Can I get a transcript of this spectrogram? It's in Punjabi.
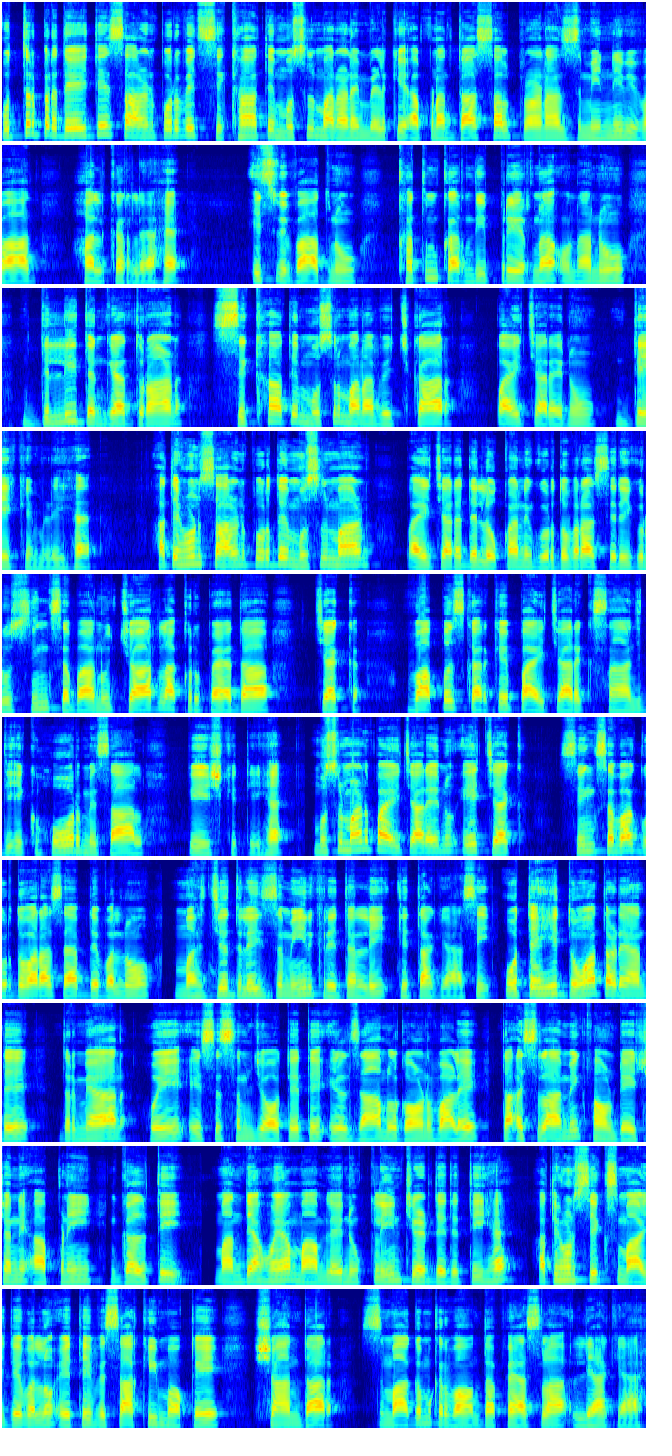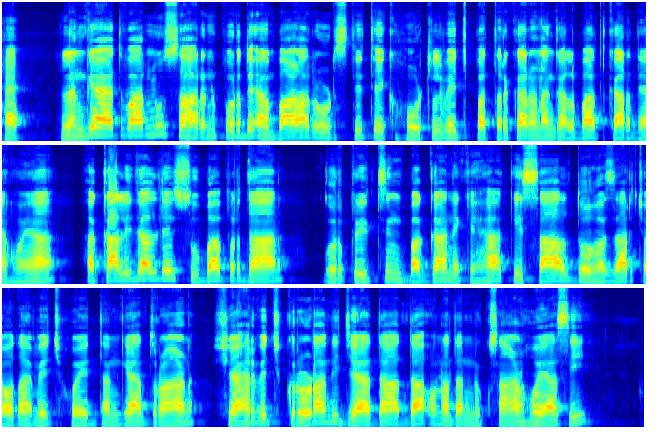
ਉੱਤਰ ਪ੍ਰਦੇਸ਼ ਦੇ ਸਹਾਰਨਪੁਰ ਵਿੱਚ ਸਿੱਖਾਂ ਅਤੇ ਮੁਸਲਮਾਨਾਂ ਨੇ ਮਿਲ ਕੇ ਆਪਣਾ 10 ਸਾਲ ਪੁਰਾਣਾ ਜ਼ਮੀਨੀ ਵਿਵਾਦ ਹੱਲ ਕਰ ਲਿਆ ਹੈ। ਇਸ ਵਿਵਾਦ ਨੂੰ ਖਤਮ ਕਰਨ ਦੀ ਪ੍ਰੇਰਣਾ ਉਹਨਾਂ ਨੂੰ ਦਿੱਲੀ ਦੰਗਿਆਂ ਦੌਰਾਨ ਸਿੱਖਾਂ ਅਤੇ ਮੁਸਲਮਾਨਾਂ ਵਿਚਕਾਰ ਭਾਈਚਾਰੇ ਨੂੰ ਦੇਖ ਕੇ ਮਿਲੀ ਹੈ। ਅਤੇ ਹੁਣ ਸਹਾਰਨਪੁਰ ਦੇ ਮੁਸਲਮਾਨ ਭਾਈਚਾਰੇ ਦੇ ਲੋਕਾਂ ਨੇ ਗੁਰਦੁਆਰਾ ਸ੍ਰੀ ਗੁਰੂ ਸਿੰਘ ਸਭਾ ਨੂੰ 4 ਲੱਖ ਰੁਪਏ ਦਾ ਚੈੱਕ ਵਾਪਸ ਕਰਕੇ ਭਾਈਚਾਰਕ ਸਾਂਝ ਦੀ ਇੱਕ ਹੋਰ ਮਿਸਾਲ ਪੇਸ਼ ਕੀਤੀ ਹੈ। ਮੁਸਲਮਾਨ ਭਾਈਚਾਰੇ ਨੂੰ ਇਹ ਚੈੱਕ ਸਿੰਘ ਸਭਾ ਗੁਰਦੁਆਰਾ ਸਾਹਿਬ ਦੇ ਵੱਲੋਂ ਮਸਜਿਦ ਲਈ ਜ਼ਮੀਨ ਖਰੀਦਣ ਲਈ ਦਿੱਤਾ ਗਿਆ ਸੀ। ਉੱਥੇ ਹੀ ਦੋਵਾਂ ਧੜਿਆਂ ਦੇ ਦਰਮਿਆਨ ਹੋਏ ਇਸ ਸਮਝੌਤੇ ਤੇ ਇਲਜ਼ਾਮ ਲਗਾਉਣ ਵਾਲੇ ਦਾ ਇਸਲਾਮਿਕ ਫਾਊਂਡੇਸ਼ਨ ਨੇ ਆਪਣੀ ਗਲਤੀ ਮੰਨਦਿਆਂ ਹੋਇਆਂ ਮਾਮਲੇ ਨੂੰ ਕਲੀਨ ਚਿਟ ਦੇ ਦਿੱਤੀ ਹੈ ਅਤੇ ਹੁਣ ਸਿੱਖ ਸਮਾਜ ਦੇ ਵੱਲੋਂ ਇੱਥੇ ਵਿਸਾਖੀ ਮੌਕੇ ਸ਼ਾਨਦਾਰ ਸਮਾਗਮ ਕਰਵਾਉਣ ਦਾ ਫੈਸਲਾ ਲਿਆ ਗਿਆ ਹੈ। ਲੰਘੇ ਐਤਵਾਰ ਨੂੰ ਸਹਾਰਨਪੁਰ ਦੇ ਅੰਬਾਲਾ ਰੋਡ ਸਥਿਤ ਇੱਕ ਹੋਟਲ ਵਿੱਚ ਪੱਤਰਕਾਰਾਂ ਨਾਲ ਗੱਲਬਾਤ ਕਰਦਿਆਂ ਹੋਇਆਂ ਅਕਾਲੀ ਦਲ ਦੇ ਸੂਬਾ ਪ੍ਰਧਾਨ ਗੁਰਪ੍ਰੀਤ ਸਿੰਘ ਬੱਗਾ ਨੇ ਕਿਹਾ ਕਿ ਸਾਲ 2014 ਵਿੱਚ ਹੋਏ ਦੰਗਿਆਂ ਦੌਰਾਨ ਸ਼ਹਿਰ ਵਿੱਚ ਕਰੋੜਾਂ ਦੀ ਜਾਇਦਾਦ ਦਾ ਉਹਨਾਂ ਦਾ ਨੁਕਸਾਨ ਹੋਇਆ ਸੀ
